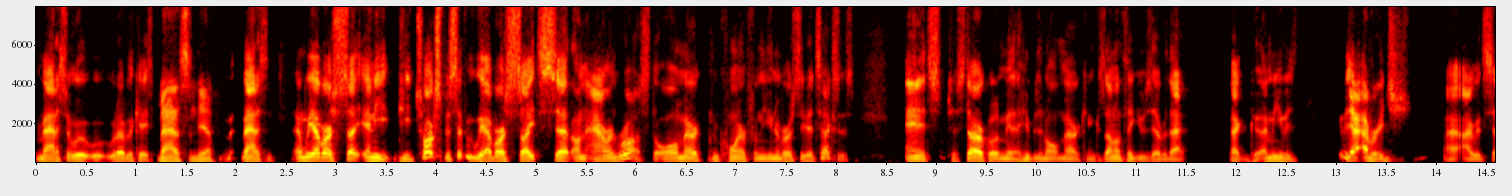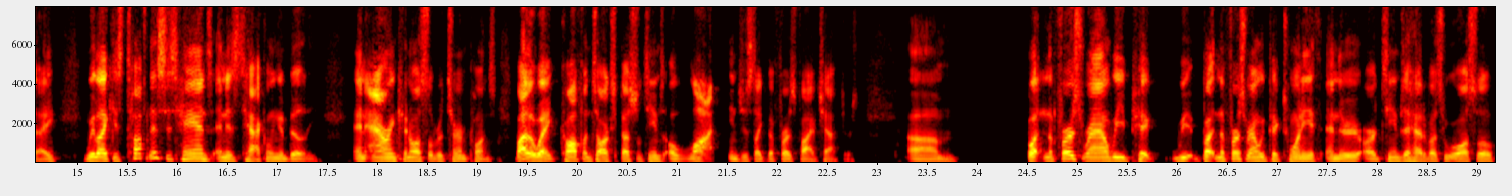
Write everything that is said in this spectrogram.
Madison, wh- wh- whatever the case, Madison. Yeah, Madison. And we have our site, and he he talks specifically. We have our sights set on Aaron Ross, the All American corner from the University of Texas, and it's hysterical to me that he was an All American because I don't think he was ever that that good. I mean, he was he was average, I, I would say. We like his toughness, his hands, and his tackling ability. And Aaron can also return punts. By the way, Coughlin talks special teams a lot in just like the first five chapters. Um, but in the first round, we pick we but in the first round we picked 20th, and there are teams ahead of us who also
